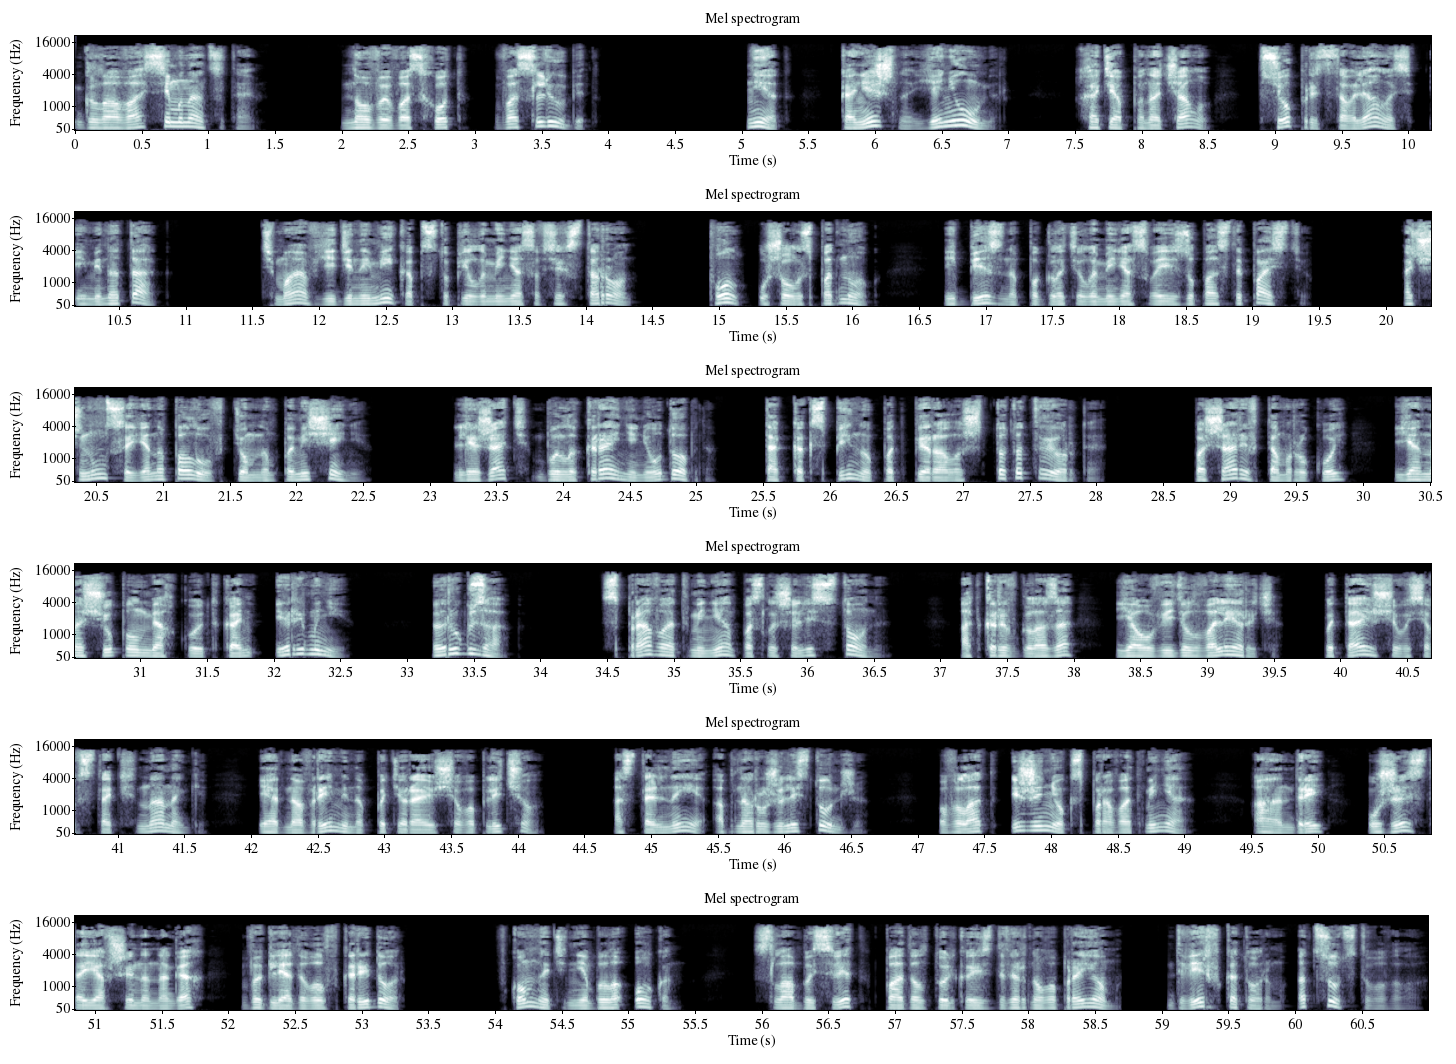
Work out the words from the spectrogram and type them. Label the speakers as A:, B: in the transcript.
A: Глава 17. Новый восход вас любит. Нет, конечно, я не умер. Хотя поначалу все представлялось именно так. Тьма в единый миг обступила меня со всех сторон. Пол ушел из-под ног, и бездна поглотила меня своей зубастой пастью. Очнулся я на полу в темном помещении. Лежать было крайне неудобно, так как спину подпирало что-то твердое. Пошарив там рукой, я нащупал мягкую ткань и ремни. Рюкзак. Справа от меня послышались стоны. Открыв глаза, я увидел Валерыча, пытающегося встать на ноги и одновременно потирающего плечо. Остальные обнаружились тут же. Влад и Женек справа от меня, а Андрей, уже стоявший на ногах, выглядывал в коридор. В комнате не было окон. Слабый свет падал только из дверного проема, дверь в котором отсутствовала.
